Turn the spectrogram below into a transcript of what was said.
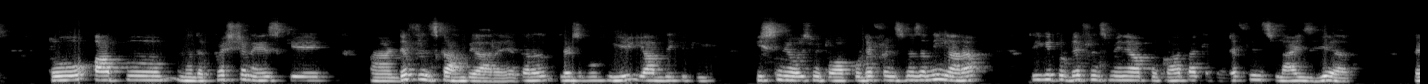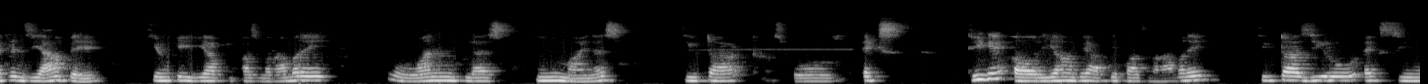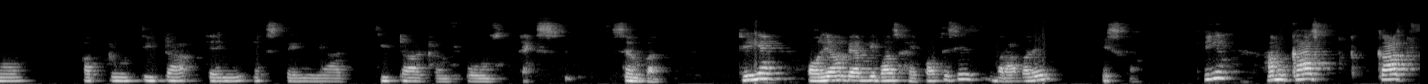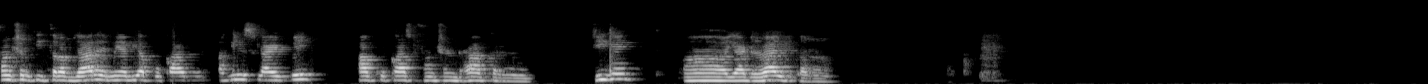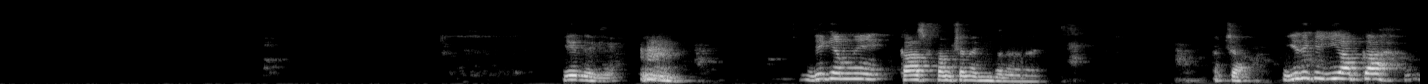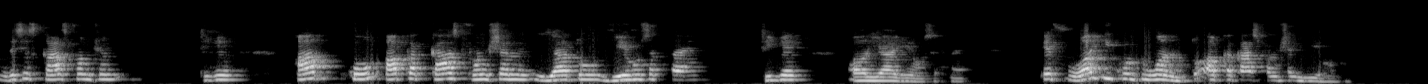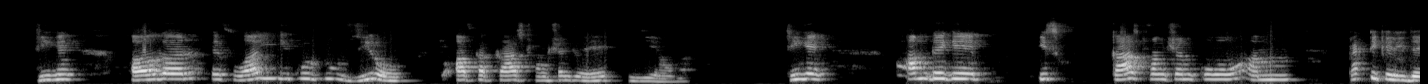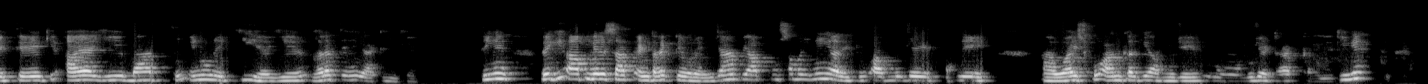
तो आप द क्वेश्चन इज़ के डिफरेंस कहाँ पे आ रहा है? अगर लेट्स सपोज़ ये, ये आप देखिए तो इसमें और इसमें तो आपको डिफरेंस नज़र नहीं आ रहा। ठीक है तो डिफरेंस मैंने आपको कहा था कि डिफरेंस लाइज हियर डिफरेंस यहाँ पे है क्योंकि ये आपके पास बराबर है। One plus E minus theta X ठीक है और यहाँ पे आपके पास बराबर है। Theta zero X zero up to theta N X N या थीटा ट्रांसपोज एक्स सिंपल ठीक है? और यहाँ पे आपके पास हाइपोथेसिस बराबर है इसका। ठीक है? हम कास्ट कास्ट फ़ंक्शन की तरफ़ जा रहे हैं। मैं अभी आपको अगले स्लाइड पे आपको कास्ट फ़ंक्शन ड्रा कर रहा हूँ। ठीक है? आ, या डिराइव कर रहा हूँ। ये देखिए देखिए, हमने कास्ट फ़ंक्शन अभी बनाना है। अच्छा ये देखिए, ये आपका दिस इज़ कास्ट फ़ंक्शन ठीक है? आपको, आपका कास्ट फ़ंक्शन या तो ये हो सकता है, ठीक है? और या ये हो सकता है। If y equal to one तो आपका कास्ट फ़ंक्शन ये होगा, ठीक है? अगर if y equal to zero तो आपका कास्ट फ़ंक्शन जो है, ये होगा। ठीक है? अब देखिए, इस कास्ट फ़ंक्शन को हम प्रैक्टिकली देखते हैं कि आया ये बात जो इन्होंने की है, ये गलत है या ठीक है? ठीक है? देखिए, आप मेरे साथ इंटरेक्टिव रहे जहाँ पे आपको समझ नहीं आ रही तो आप मुझे अपने वॉइस को ऑन करके आप मुझे मुझे इंटरेक्ट कर लें ठीक है?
